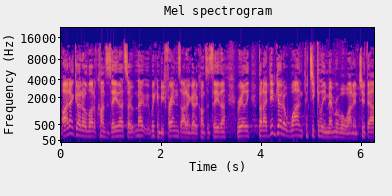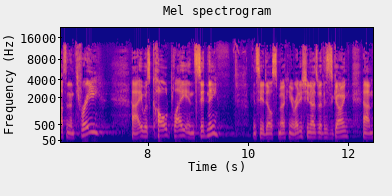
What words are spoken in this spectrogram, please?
I don't go to a lot of concerts either, so maybe we can be friends. I don't go to concerts either, really. But I did go to one particularly memorable one in 2003. Uh, it was Coldplay in Sydney You can see Adele smirking already. She knows where this is going. Um,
